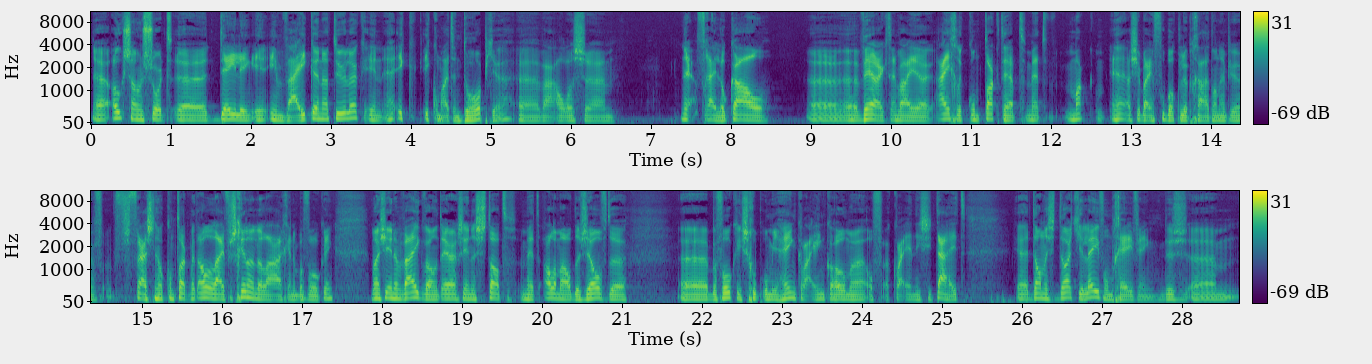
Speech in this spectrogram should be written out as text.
uh, ook zo'n soort uh, deling in, in wijken natuurlijk. In, ik, ik kom uit een dorpje waar alles nou ja, vrij lokaal werkt. En waar je eigenlijk contact hebt met... Mak als je bij een voetbalclub gaat, dan heb je vrij snel contact met allerlei verschillende lagen in de bevolking. Maar als je in een wijk woont, ergens in een stad met allemaal dezelfde bevolkingsgroep om je heen qua inkomen of qua etniciteit... dan is dat je leefomgeving. Dus um,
